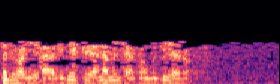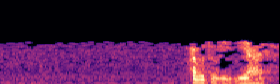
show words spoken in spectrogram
သတ္တဝါကြီးဟာတကယ်ကြာနာမိတ်တာကောင်းမတွေ့ရတော့အကုသိုလ်ကြီးများတယ်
